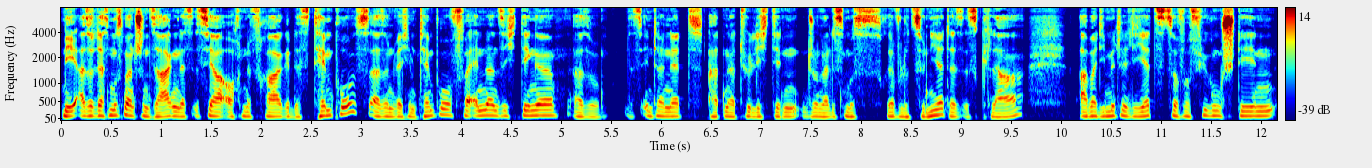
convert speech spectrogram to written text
Nee, also das muss man schon sagen. Das ist ja auch eine Frage des Tempos. Also in welchem Tempo verändern sich Dinge. Also das Internet hat natürlich den Journalismus revolutioniert, das ist klar. Aber die Mittel, die jetzt zur Verfügung stehen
